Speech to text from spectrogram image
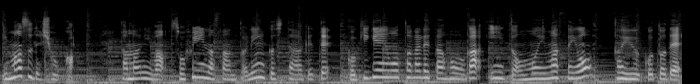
いますでしょうか？たまにはソフィーナさんとリンクしてあげてご機嫌を取られた方がいいと思いますよ。ということで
